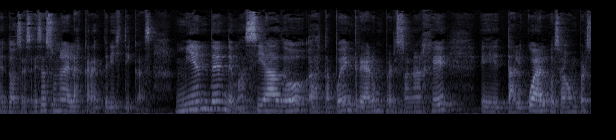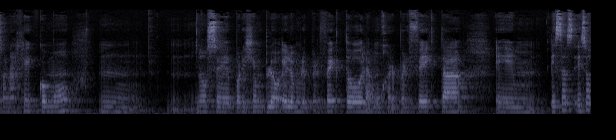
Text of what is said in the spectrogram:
Entonces, esa es una de las características. Mienten demasiado, hasta pueden crear un personaje eh, tal cual, o sea, un personaje como... Mm, no sé, por ejemplo, el hombre perfecto, la mujer perfecta, Em, esos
